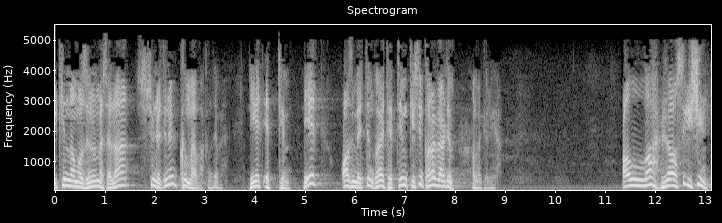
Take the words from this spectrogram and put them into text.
iki namazının mesela sünnetini kılmaya bakın değil mi? Niyet ettim. Niyet azmettim, gayet ettim, kesin karar verdim. Ana geliyor. Allah rızası için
